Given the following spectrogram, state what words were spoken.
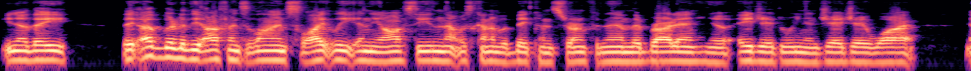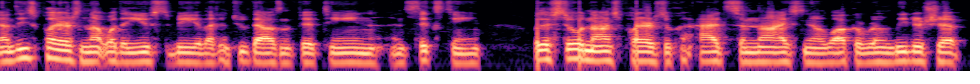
You know, they they upgraded the offensive line slightly in the offseason. That was kind of a big concern for them. They brought in, you know, AJ Green and JJ Watt. Now these players are not what they used to be like in 2015 and 16, but they're still nice players who can add some nice, you know, locker room leadership.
